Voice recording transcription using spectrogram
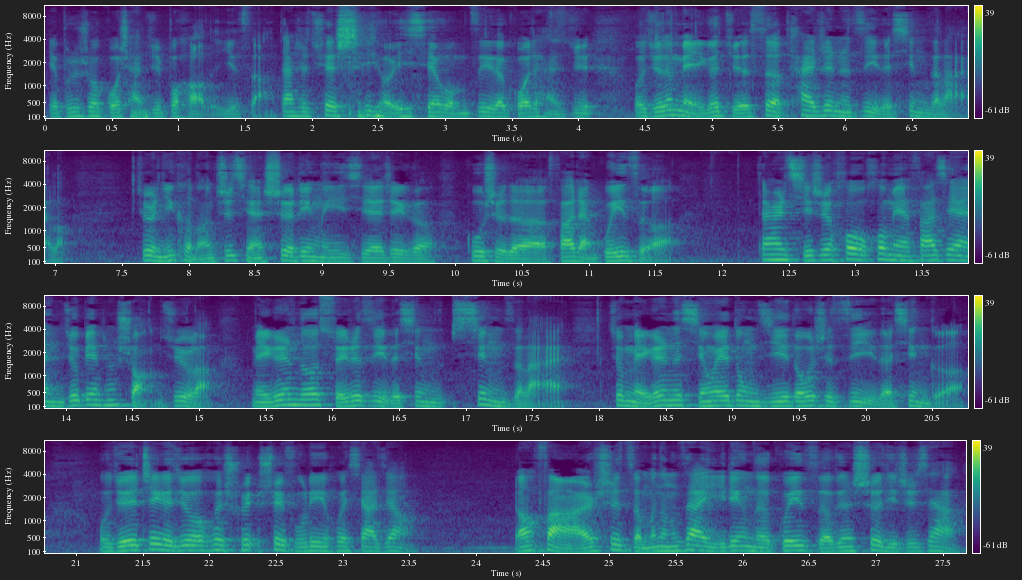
也不是说国产剧不好的意思啊，但是确实有一些我们自己的国产剧，我觉得每一个角色太任着自己的性子来了，就是你可能之前设定了一些这个故事的发展规则，但是其实后后面发现你就变成爽剧了，每个人都随着自己的性性子来，就每个人的行为动机都是自己的性格，我觉得这个就会说说服力会下降，然后反而是怎么能在一定的规则跟设计之下，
